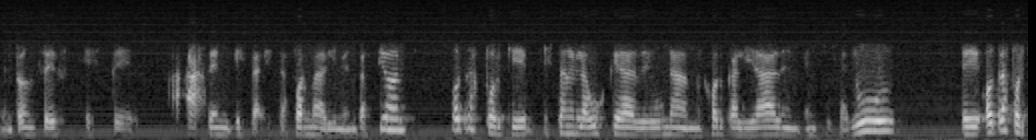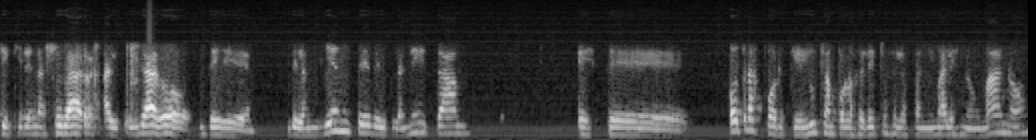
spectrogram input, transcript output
entonces este, hacen esta, esta forma de alimentación, otras porque están en la búsqueda de una mejor calidad en, su salud, eh, otras porque quieren ayudar al cuidado de, del ambiente, del planeta, este, otras porque luchan por los derechos de los animales no humanos,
